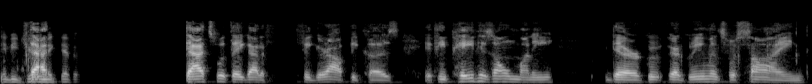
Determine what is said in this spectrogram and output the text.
Maybe Jimmy McDevitt. that's what they got to figure out because if he paid his own money, their ag- agreements were signed.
